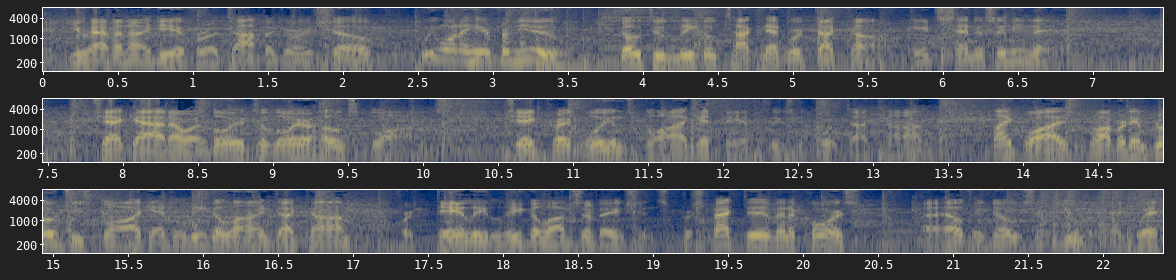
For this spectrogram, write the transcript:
If you have an idea for a topic or a show, we want to hear from you. Go to LegalTalkNetwork.com and send us an email. Check out our Lawyer to Lawyer host blogs. J. Craig Williams' blog at mayitpleasethecourt.com. Likewise, Robert Ambrogi's blog at legalline.com for daily legal observations, perspective, and of course, a healthy dose of humor and wit.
